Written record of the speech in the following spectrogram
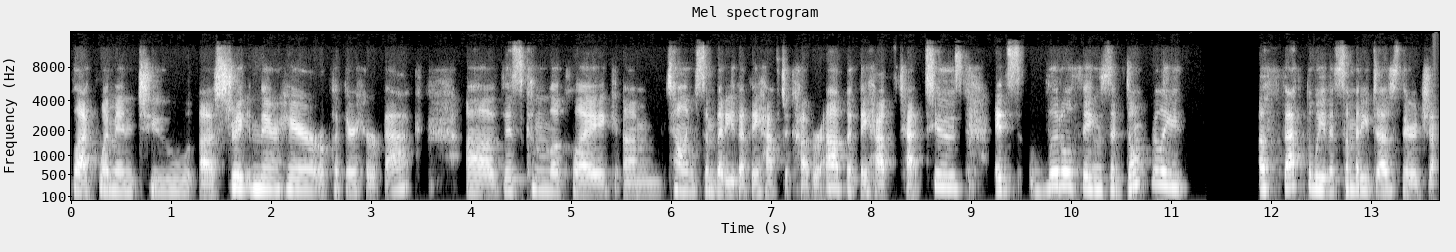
Black women to uh, straighten their hair or put their hair back. Uh, this can look like um, telling somebody that they have to cover up if they have tattoos. It's little things that don't really affect the way that somebody does their job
